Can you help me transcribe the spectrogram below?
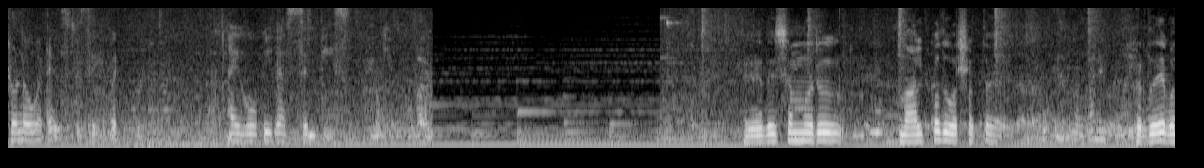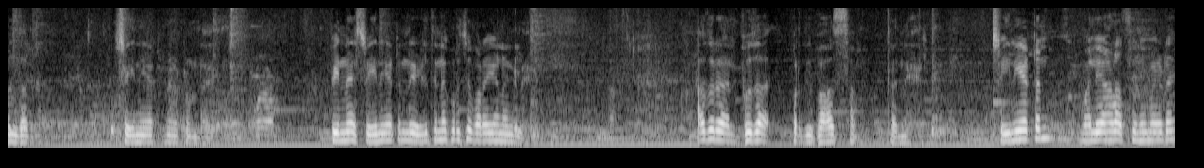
show know what to say but I hope he rest in peace ഏകദേശം ഒരു നാൽപ്പത് വർഷത്തെ ഹൃദയബന്ധം ശ്രീനേട്ടനായിട്ടുണ്ടായിരുന്നു പിന്നെ ശ്രീനേട്ടന്റെ എഴുത്തിനെ കുറിച്ച് പറയുകയാണെങ്കിൽ അതൊരു അത്ഭുത പ്രതിഭാസം തന്നെയായിരുന്നു. ശ്രീനേട്ടൻ മലയാള സിനിമയുടെ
